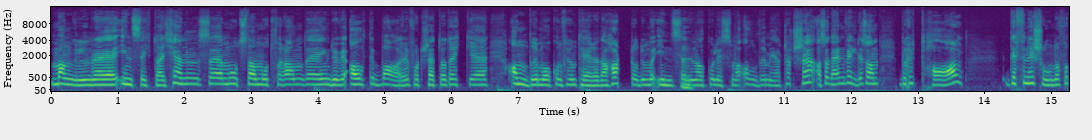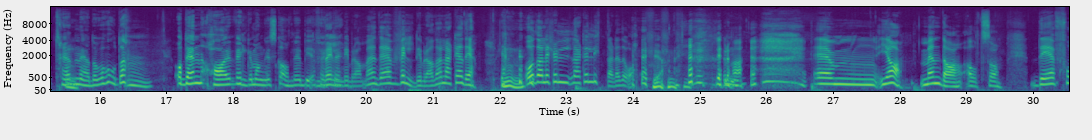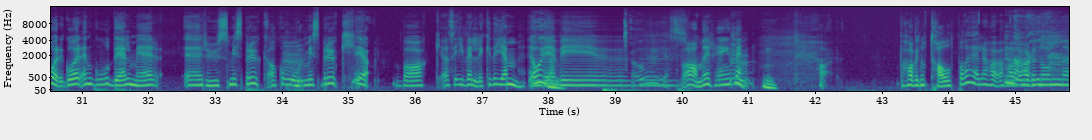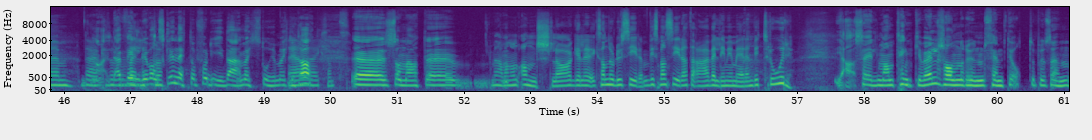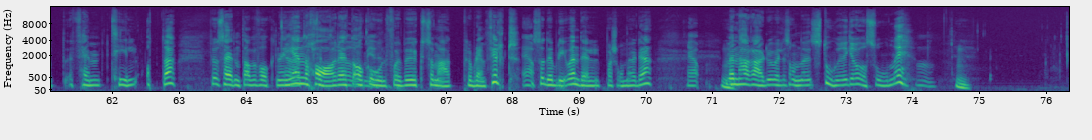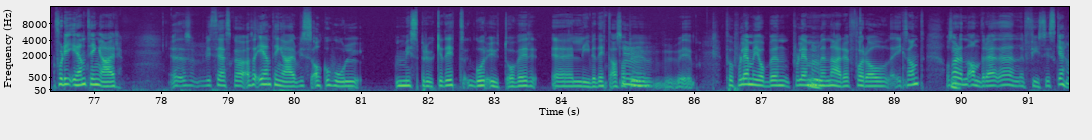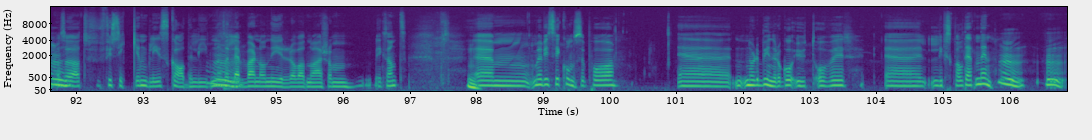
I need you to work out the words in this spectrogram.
manglende innsikt og erkjennelse, motstand mot forandring, du vil alltid bare fortsette å drikke, andre må konfrontere deg hardt, og du må innse din alkoholisme og aldri mer touche. Altså det er en veldig sånn brutal definisjon å få tredd nedover hodet. Og den har veldig mange skadelige bieffekter. Veldig bra. Men det er veldig bra. Da lærte jeg det. Og da lærte, lærte lytterne det òg. Veldig bra. Um, ja, men da, altså. Det foregår en god del mer eh, rusmisbruk, alkoholmisbruk, Ja. bak Altså i vellykkede hjem enn Oh, det vi Oh, yes. aner, egentlig. Mm. Ha, har vi noe tall på det, eller har, har, har du noen Det er, Nei, det er veldig vanskelig nettopp fordi det er store Ja, mørketall. sant. Eh, sånn at uh, Men har man noen anslag, eller ikke sant, når du sier Hvis man sier at det er veldig mye mer enn vi tror Ja, selv man tenker vel sånn rundt 58 5 til 8 prosent av befolkningen ja, har et alkoholforbruk som er problemfylt. Ja. Så det blir jo en del personer, det. Ja. Men her er det jo veldig sånne store gråsoner. Mm. Fordi én ting er eh, hvis jeg skal Altså én ting er hvis alkoholmisbruket ditt går utover eh, livet ditt. Altså at du eh, får problemer med jobben, problemer med nære forhold, ikke sant. Og så er det den andre, er den fysiske. Altså at fysikken blir skadelidende. Altså leveren og nyrer og hva det nå er som Ikke sant. Um, men hvis vi konser på eh, Når det begynner å gå ut over eh, livskvaliteten din Mm. Mm.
